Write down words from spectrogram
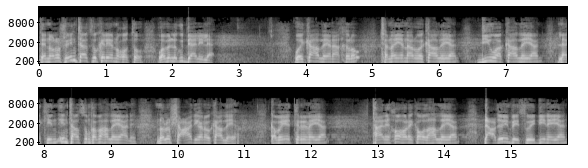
Dee noloshu intaasoo keliya noqoto waaba lagu daalila way ka hadlayaan aakhiro janno iyo naar way ka hadlayaan diin waa ka hadlayaan laakiin intaasun kama hadlayaane nolosha caadigana way ka hadlayaan gabayay tirinayaan taariikho horey ka wada hadlayaan dhacdooyin bay isweydiinayaan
